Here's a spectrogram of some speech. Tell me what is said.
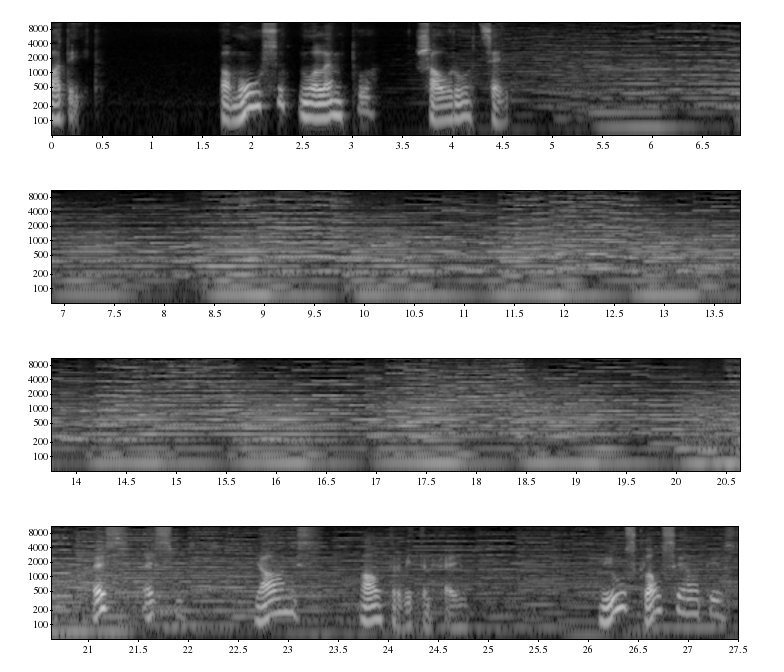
vadīt pa mūsu nolemto šauro ceļu. Es esmu Jānis Valtra Vitsenheims. Jūs klausījāties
